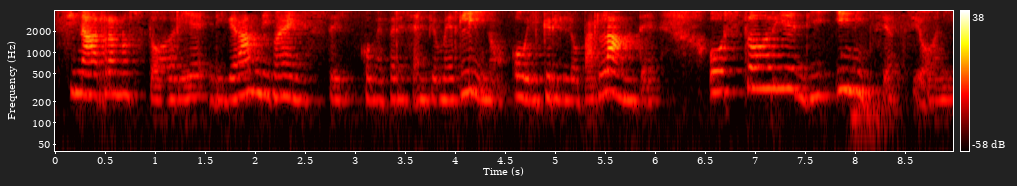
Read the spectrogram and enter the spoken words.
si narrano storie di grandi maestri come per esempio Merlino o il grillo parlante o storie di iniziazioni,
